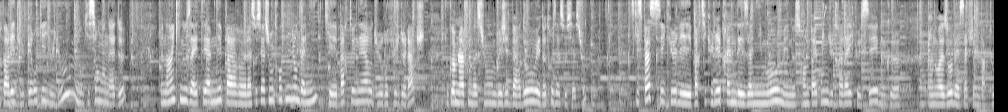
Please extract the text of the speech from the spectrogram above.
parler du perroquet youyou. Donc ici on en a deux. Il y en a un qui nous a été amené par euh, l'association 30 millions d'amis, qui est partenaire du refuge de l'Arche, tout comme la fondation Brigitte Bardot et d'autres associations. Ce qui se passe, c'est que les particuliers prennent des animaux mais ne se rendent pas compte du travail que c'est. Donc euh, un oiseau, ben, ça fione partout,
